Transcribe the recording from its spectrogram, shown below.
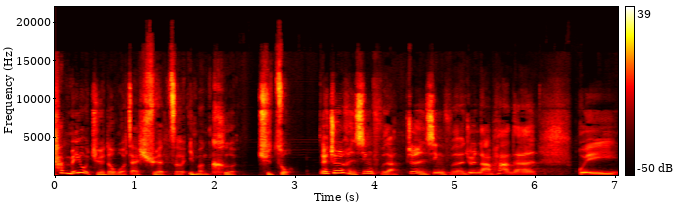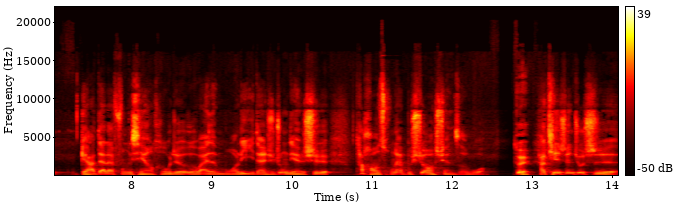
他没有觉得我在选择一门课去做，那这是很幸福的，这是很幸福的，就是哪怕他会给他带来风险和或者额外的磨砺，但是重点是他好像从来不需要选择过，对，他天生就是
